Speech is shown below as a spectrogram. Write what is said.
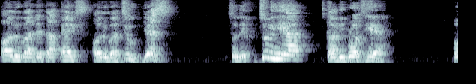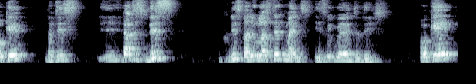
all over delta x all over 2. Yes. So the 2 here can be brought here. Okay? That is that is this this particular statement is equivalent to this. Okay?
